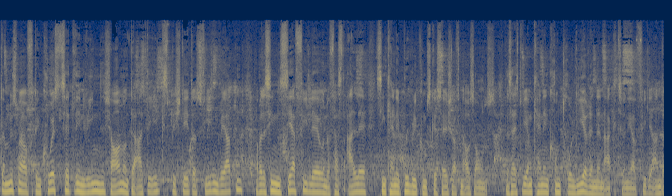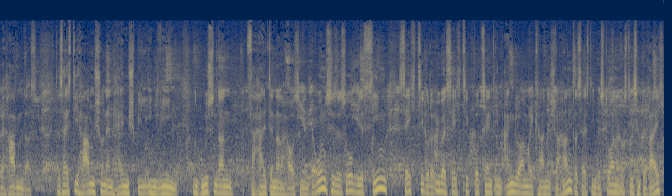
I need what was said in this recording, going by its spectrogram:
Da müssen wir auf den Kurszettel in Wien schauen und der ATX besteht aus vielen Werten, aber das sind sehr viele oder fast alle sind keine Publikumsgesellschaften außer uns. Das heißt, wir haben keinen kontrollierenden Aktionär, viele andere haben das. Das heißt, die haben schon ein Heimspiel in Wien und müssen dann verhaltener nach Hause gehen. Bei uns ist es so, wir sind 60 oder über 60 Prozent in angloamerikanischer Hand, das heißt Investoren aus diesem Bereich.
